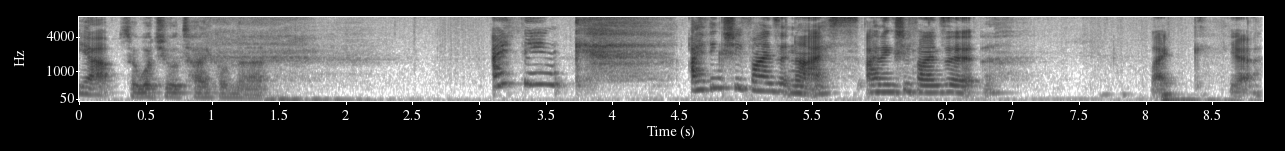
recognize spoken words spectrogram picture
Yeah So what's your take on that? I think I think she finds it nice. I think she finds it like yeah.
